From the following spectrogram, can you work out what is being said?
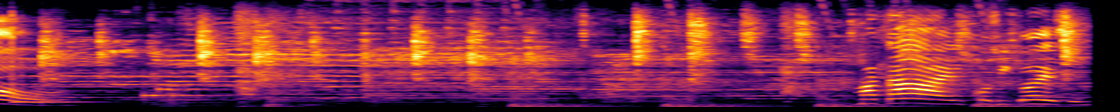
Oh. Mata el cosito ese.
